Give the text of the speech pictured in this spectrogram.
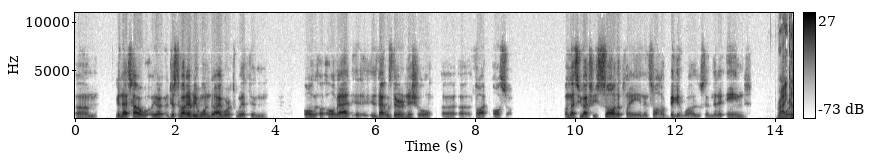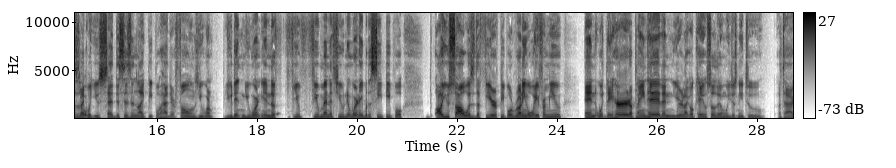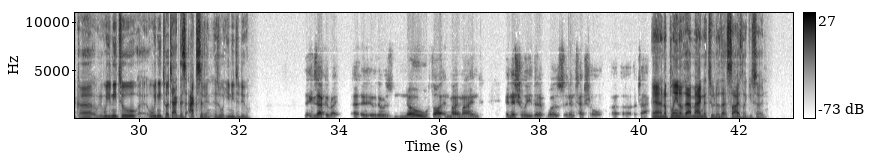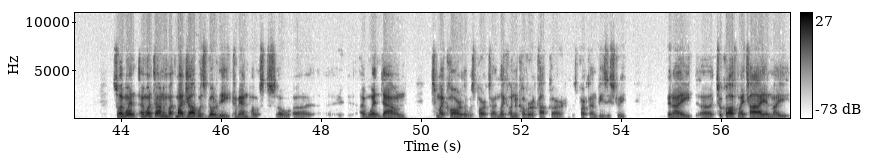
Um, and that's how you know, just about everyone that I worked with and all all that that was their initial uh, uh, thought also. Unless you actually saw the plane and saw how big it was and that it aimed Right, because like what you said, this isn't like people had their phones. You weren't, you didn't, you weren't in the few few minutes. You didn't weren't able to see people. All you saw was the fear of people running away from you, and what they heard a plane hit, and you're like, okay, so then we just need to attack. Uh, we need to we need to attack this accident. Is what you need to do. Exactly right. Uh, it, there was no thought in my mind initially that it was an intentional uh, uh, attack. Yeah, and a plane of that magnitude, of that size, like you said. So I went. I went down to my, my job was to go to the command post. So uh, I went down to my car that was parked on, like undercover cop car, it was parked on Vesey Street, and I uh, took off my tie and my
